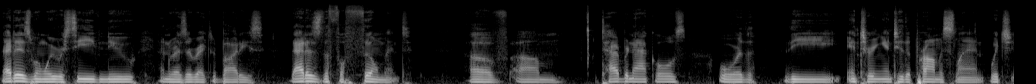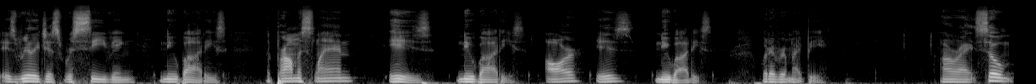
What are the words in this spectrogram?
That is when we receive new and resurrected bodies. That is the fulfillment of um, tabernacles or the, the entering into the promised land, which is really just receiving new bodies. The promised land is new bodies. R is new bodies, whatever it might be. All right. So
